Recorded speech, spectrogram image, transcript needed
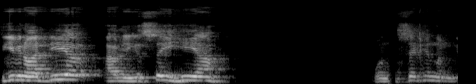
To give you an idea, um, you can see here. One second,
